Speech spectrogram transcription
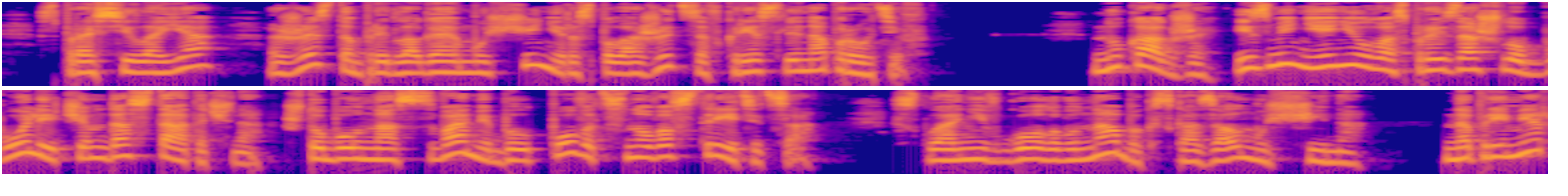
– спросила я, жестом предлагая мужчине расположиться в кресле напротив. «Ну как же, изменений у вас произошло более чем достаточно, чтобы у нас с вами был повод снова встретиться», склонив голову на бок, сказал мужчина. «Например,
